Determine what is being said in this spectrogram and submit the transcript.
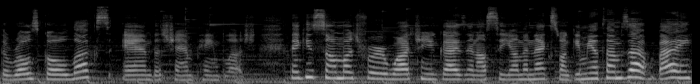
the Rose Gold Luxe, and the Champagne Blush. Thank you so much for watching, you guys, and I'll see you on the next one. Give me a thumbs up. Bye.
